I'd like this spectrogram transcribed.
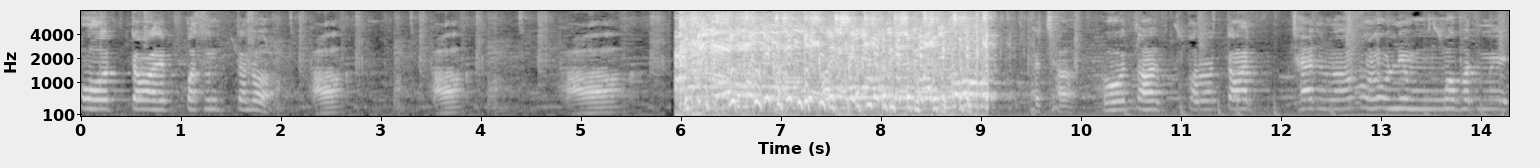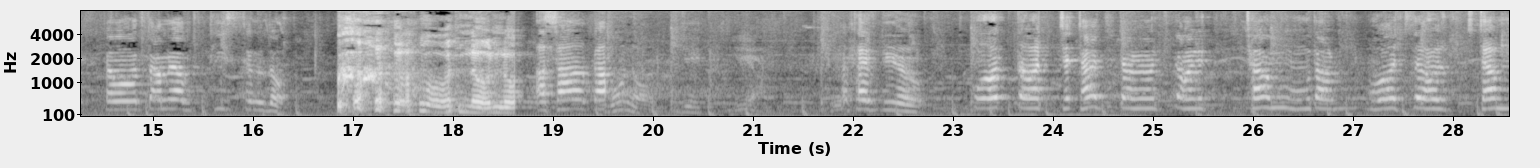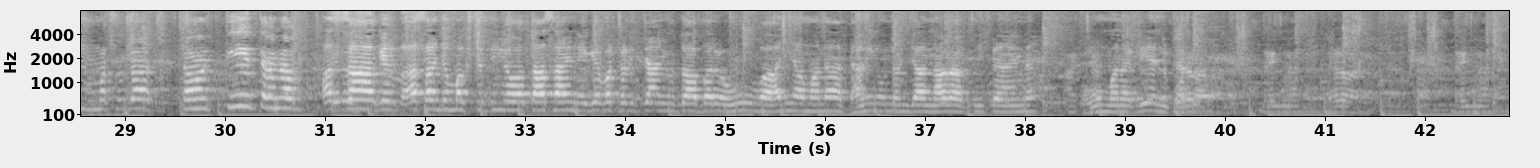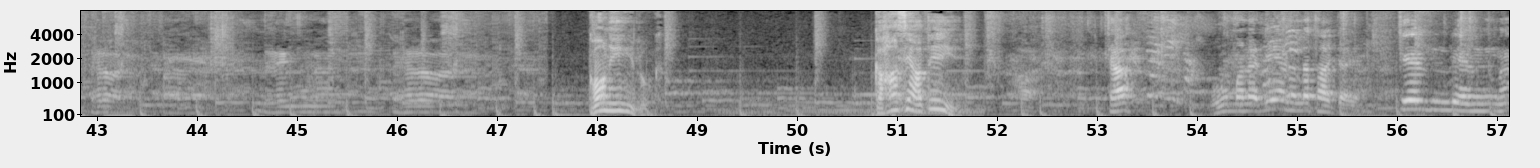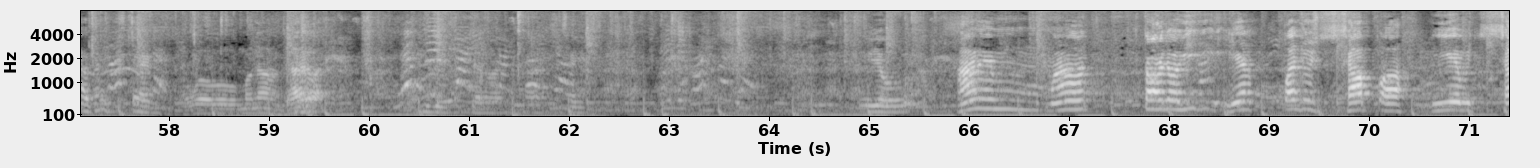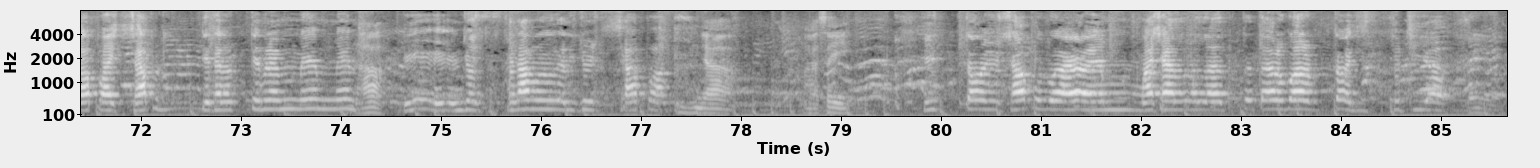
او تائے پسند تلو ہا ہا ہا اچھا او تائے پسند تلو محبت tam مقصد دیو نارا کون ہیں یہ لوگ کہاں سے آتے ہیں وہ منا دین نہ تھا چاہیے ڪير اهو معنيٰ گهر اهو هاڻي مان توهان جو هينئر پنهنجو ڇاپ آهي اهي ڇاپ آهي ڇاپ ڏيکاريو ڪيمرا مين مين ها هن جو سدام علي جو ڇاپ آهي ها ها صحيح هي توهان جو ڇاپ به آهي ماشا ڪاروبار توهان جي سٺي آهي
